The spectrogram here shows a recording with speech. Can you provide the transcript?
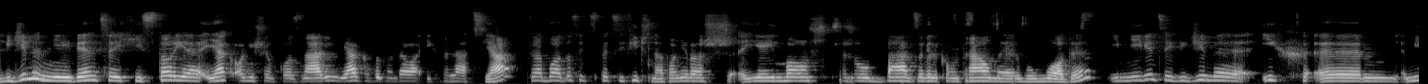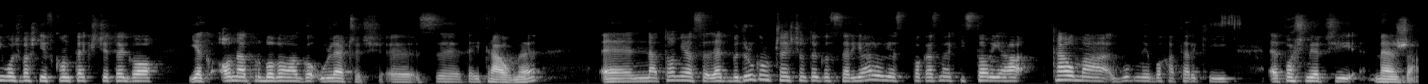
widzimy mniej więcej historię, jak oni się poznali, jak wyglądała ich relacja, która była dosyć specyficzna, ponieważ jej mąż przeżył bardzo wielką traumę, jak był młody, i mniej więcej widzimy ich miłość właśnie w kontekście tego, jak ona próbowała go uleczyć e, z tej traumy. E, natomiast jakby drugą częścią tego serialu jest pokazana historia, trauma głównej bohaterki e, po śmierci męża.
